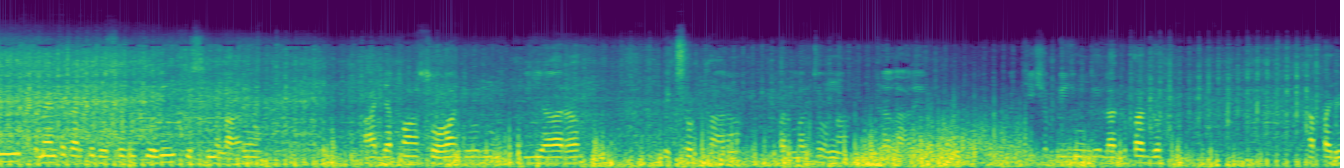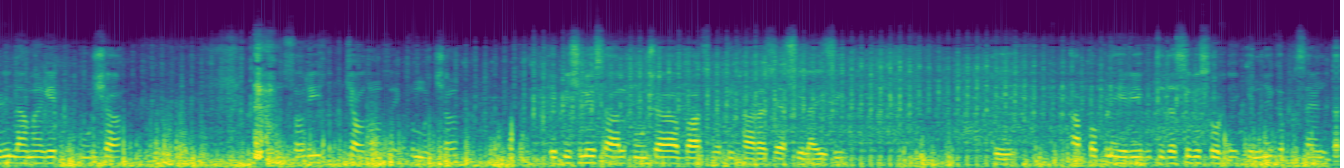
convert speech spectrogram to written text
ਤੁਸੀਂ ਕਮੈਂਟ ਕਰਕੇ ਦੱਸੋ ਕਿ ਕਿਹੜੀ ਕਿਸਮ ਲਾ ਰਹੇ ਹੋ। ਅੱਜ ਆਪਾਂ 16 ਜੂਨ ਨੂੰ ਪੀਆਰ 118 ਪਰਮਲ ਝੋਨਾ ਜਿਹੜਾ ਲਾ ਰਹੇ ਹਾਂ। 25 26 ਜੂਨ ਦੇ ਲਗਭਗ ਆਪਾਂ ਜਿਹੜੀ ਲਾਵਾਂਗੇ ਪੂਸ਼ਾ। ਸੌਰੀ 1401 ਮੁੱਛਲ ਤੇ ਪਿਛਲੇ ਸਾਲ ਪੂਸ਼ਾ ਬਾਸਮਤੀ 1886 ਲਾਈ ਸੀ। ਤੇ ਆਪ ਆਪਣੇ ਏਰੀਆ ਵਿੱਚ ਦੱਸੋ ਵੀ ਤੁਹਾਡੇ ਕਿੰਨੇ ਕੁ ਪਰਸੈਂਟ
